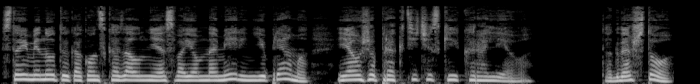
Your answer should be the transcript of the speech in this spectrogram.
С той минуты, как он сказал мне о своем намерении прямо, я уже практически королева. Тогда что?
